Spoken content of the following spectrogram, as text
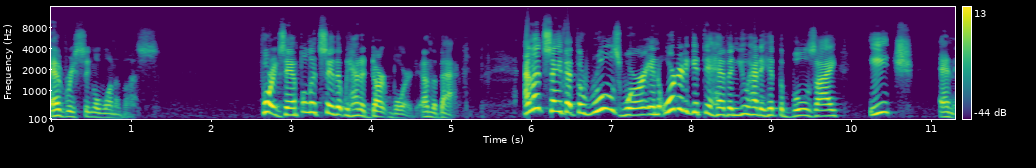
Every single one of us. For example, let's say that we had a dartboard on the back. And let's say that the rules were in order to get to heaven, you had to hit the bullseye each and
